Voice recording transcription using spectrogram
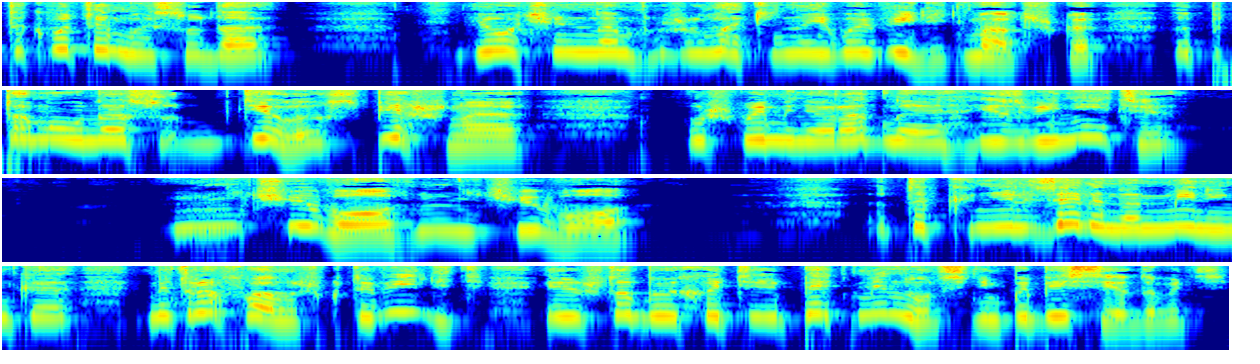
так вот и мы сюда. И очень нам желательно его видеть, матушка, потому у нас дело спешное. Уж вы меня, родная, извините. — Ничего, ничего. Так нельзя ли нам, миленькая, Митрофанушку-то видеть, и чтобы хоть пять минут с ним побеседовать?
